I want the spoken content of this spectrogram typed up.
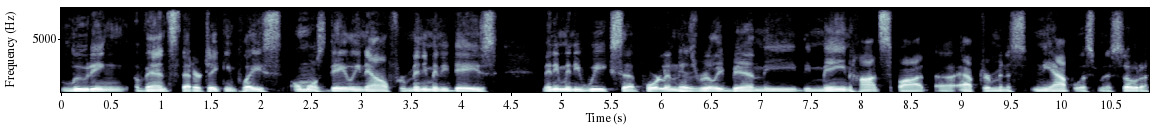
looting events that are taking place almost daily now for many many days many many weeks. Uh, Portland has really been the the main hotspot uh, after Minneapolis, Minnesota.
